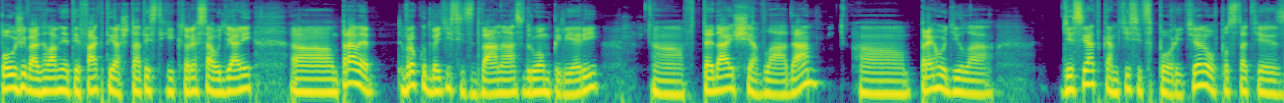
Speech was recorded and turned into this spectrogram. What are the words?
používať hlavne tie fakty a štatistiky, ktoré sa udiali. Práve v roku 2012 v druhom pilieri vtedajšia vláda prehodila desiatkam tisíc sporiteľov v podstate z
